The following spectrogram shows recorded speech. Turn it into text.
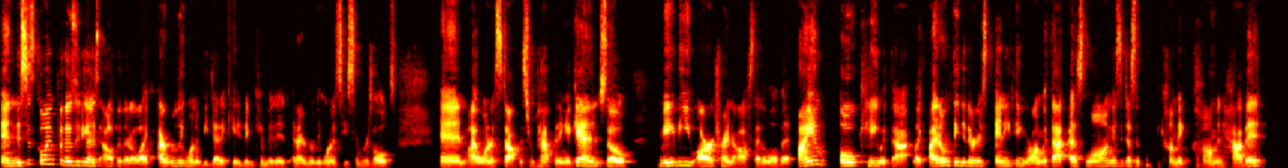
And this is going for those of you guys out there that are like, I really want to be dedicated and committed and I really want to see some results and I want to stop this from happening again. So maybe you are trying to offset a little bit. I am okay with that. Like, I don't think that there is anything wrong with that as long as it doesn't become a common habit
